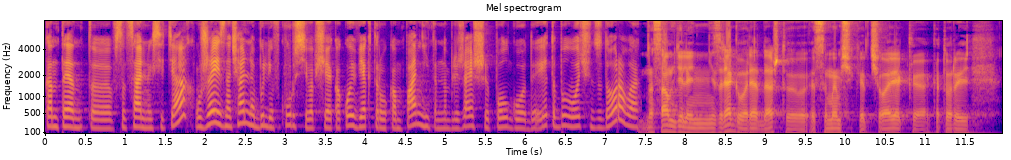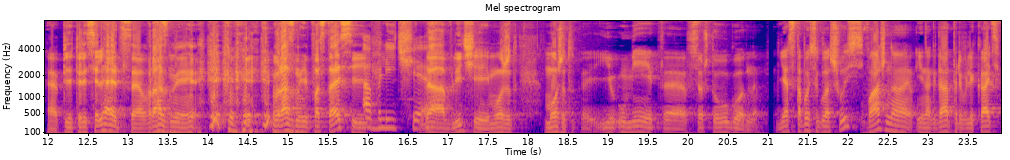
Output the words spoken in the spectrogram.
контент в социальных сетях, уже изначально были в курсе вообще, какой вектор у компании там на ближайшие полгода. И это было очень здорово. На самом деле не зря говорят, да, что СММщик — это человек, э, который э, переселяется в разные, в разные ипостаси. Обличия. Да, обличия, и может может и умеет э, все что угодно. Я с тобой соглашусь, важно иногда привлекать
